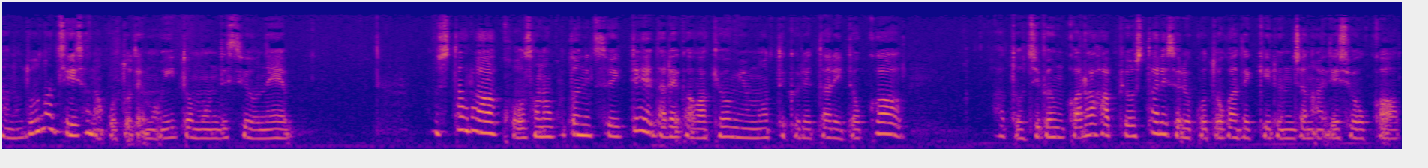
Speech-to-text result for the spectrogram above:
あの、どんな小さなことでもいいと思うんですよね。そしたら、こう、そのことについて誰かが興味を持ってくれたりとか、あと自分から発表したりすることができるんじゃないでしょうか。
